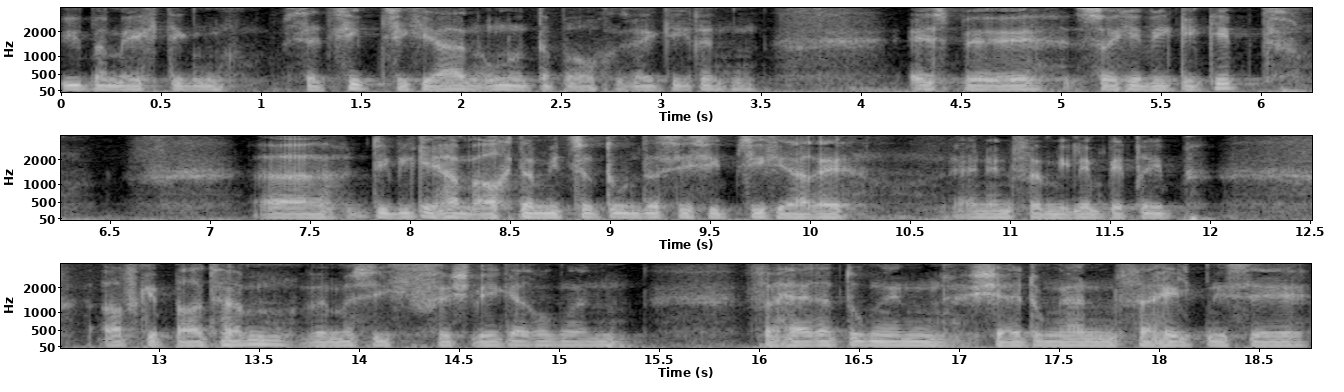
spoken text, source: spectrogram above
übermächtigen, seit 70 Jahren ununterbrochen regierenden SPÖ solche Wickel gibt. Äh, die Wickel haben auch damit zu tun, dass sie 70 Jahre einen Familienbetrieb aufgebaut haben. Wenn man sich Verschwägerungen, Verheiratungen, Scheidungen, Verhältnisse,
